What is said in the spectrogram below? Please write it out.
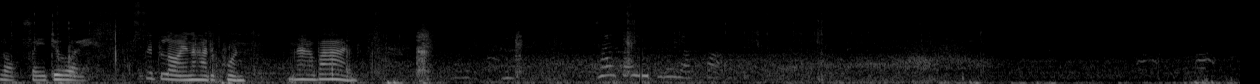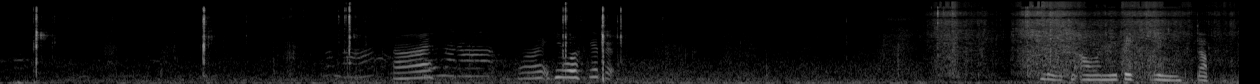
หลอกไฟด้วย เรียบร้อยนะคะ ทุกคน หน้าบ้าน 参加にするやった ไอ้ไอ้คิวสเก็ตเดี๋ยวจะเอาอันนี้ไปกินกับไ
